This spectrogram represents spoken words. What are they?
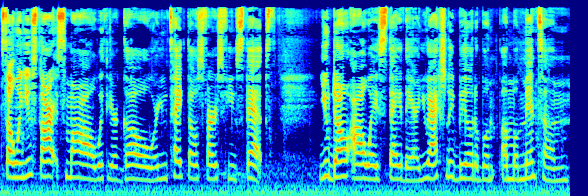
So when you start small with your goal or you take those first few steps, you don't always stay there. You actually build a, a momentum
